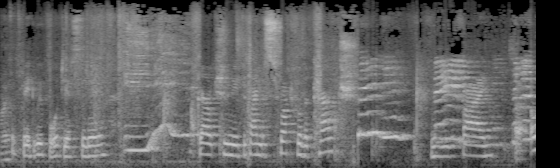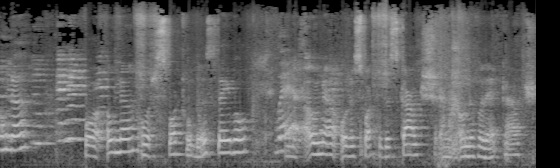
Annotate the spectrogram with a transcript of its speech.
The bed we bought yesterday. Couch, we need to find a spot for the couch. We need to find an owner or owner or a spot for this table, and an owner or a spot for this couch, and an owner for that couch.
